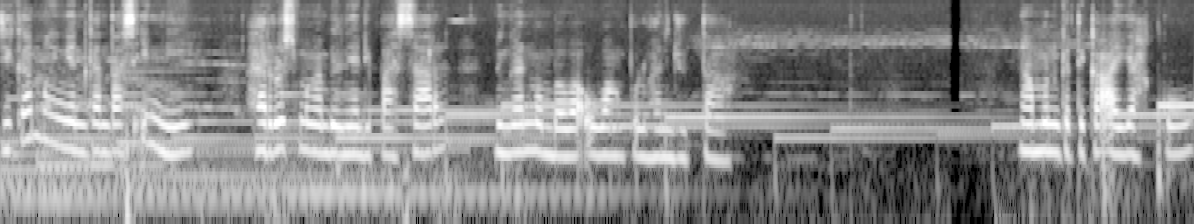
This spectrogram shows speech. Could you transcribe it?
jika menginginkan tas ini harus mengambilnya di pasar dengan membawa uang puluhan juta. Namun ketika ayahku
